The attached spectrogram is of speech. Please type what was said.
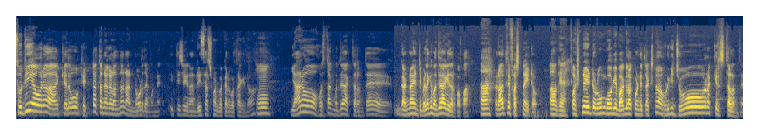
ಸುದಿ ಅವರ ಕೆಲವು ಕೆಟ್ಟತನಗಳನ್ನು ನಾನು ನೋಡಿದೆ ಮೊನ್ನೆ. ಇತ್ತೀಚೆಗೆ ನಾನು ರಿಸರ್ಚ್ ಮಾಡ್ಬೇಕಾದ್ರೆ ಗೊತ್ತಾಗಿದ್ದು. ಯಾರೋ ಹೊಸದಾಗಿ ಮದುವೆ ಆಗ್ತಾರಂತೆ ಗಂಡ ಹೆಂಡತಿ ಬೆಳಗ್ಗೆ ಮದುವೆ ಆಗಿದ್ದಾರೆ ಪಾಪ. ರಾತ್ರಿ first night okay. First night ರೂಮ್ಗೆ ಹೋಗಿ ಬಾಗಿಲು ಹಾಕೊಂಡಿದ ತಕ್ಷಣ ಹುಡುಗಿ ಜೋರ ಕಿರಿಸ್ತಾಳಂತೆ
